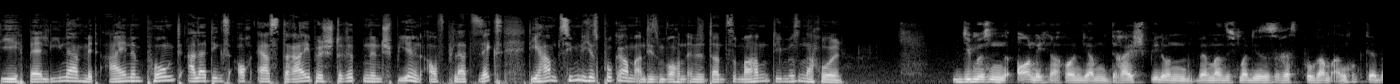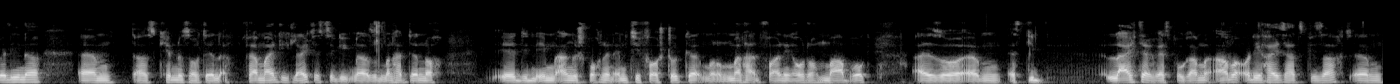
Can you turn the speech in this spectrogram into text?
Die Berliner mit einem Punkt, allerdings auch erst drei bestrittenen Spielen auf Platz 6. Die haben ziemliches Programm an diesem Wochenende dann zu machen. Die müssen nachholen die müssen ordentlich nachholen. Die haben drei Spiele und wenn man sich mal dieses Restprogramm anguckt, der Berliner, ähm, da ist Chemnitz auch der vermeintlich leichteste Gegner. Also man hat ja noch äh, den eben angesprochenen MTV Stuttgart und man hat vor allen Dingen auch noch Marburg. Also ähm, es gibt leichtere Restprogramme, aber Olli Heise hat's gesagt, ähm,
